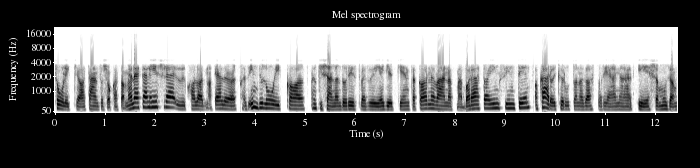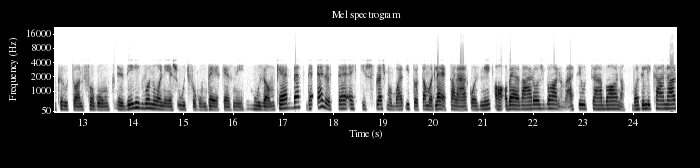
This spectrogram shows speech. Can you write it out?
szólítja a táncosokat a menetelésre, ők haladnak elől az indulóikkal, ők is állandó résztvevői egyébként a karneválnak, már barátaink szintén. A Károly körúton az Asztoriánál és a Múzeum körúton fogunk végigvonulni, és úgy fogunk beérkezni múzeumkertbe, de előtte egy kis flashmobbal itt-ott amott lehet találkozni a, a belvárosban, a Váci utcában, a Bazilikánál.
